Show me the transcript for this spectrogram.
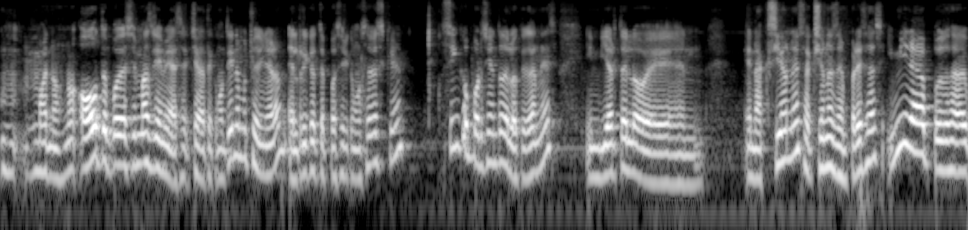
mm, bueno, ¿no? O te puede decir más bien, mira, chécate, como tiene mucho dinero, el rico te puede decir, como sabes qué, 5% de lo que ganes, inviértelo en, en acciones, acciones de empresas, y mira, pues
